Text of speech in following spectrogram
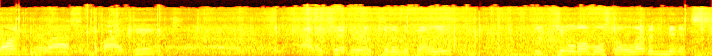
one in their last five games. Alexander killing the penalty. He killed almost 11 minutes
